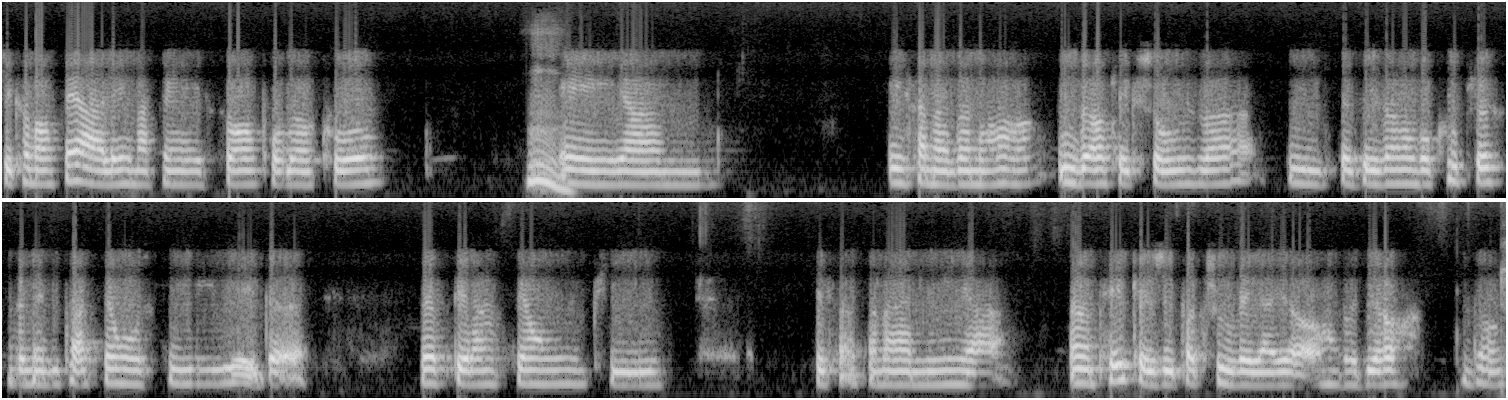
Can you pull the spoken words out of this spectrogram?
j'ai commencé à aller matin et soir pour leurs cours. Hmm. Et, euh, et ça m'a vraiment ouvert quelque chose là. Il faisait vraiment beaucoup plus de méditation aussi et de respiration. Puis ça, ça m'a amené à un paix que j'ai pas trouvé ailleurs, on va dire. Donc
